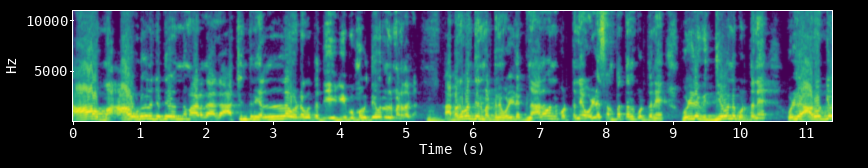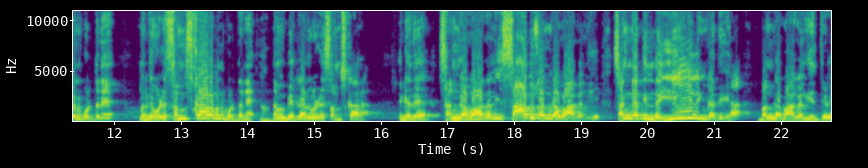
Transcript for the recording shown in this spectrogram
ಆ ಮ- ಆ ಹುಡುಗನ ಜೊತೆಯನ್ನು ಮಾಡಿದಾಗ ಆ ಚಿಂತನೆ ಎಲ್ಲ ಹೊರಟೋಗುತ್ತದೆ ಈ ಮಗು ದೇವರಲ್ಲಿ ಮಾಡಿದಾಗ. ಆ ಭಗವಂತ ಏನ್ ಮಾಡ್ತಾನೆ? ಒಳ್ಳೆ ಜ್ಞಾನವನ್ನು ಕೊಡ್ತಾನೆ ಒಳ್ಳೆ ಸಂಪತ್ತನ್ನು ಕೊಡ್ತಾನೆ ಒಳ್ಳೆ ವಿದ್ಯೆಯನ್ನು ಕೊಡ್ತಾನೆ ಒಳ್ಳೆ ಆರೋಗ್ಯವನ್ನು ಕೊಡ್ತಾನೆ ಮತ್ತೆ ಒಳ್ಳೆ ಸಂಸ್ಕಾರವನ್ನು ಕೊಡ್ತಾನೆ. ನಮಗೆ ಬೇಕಾದ ಒಳ್ಳೆ ಸಂಸ್ಕಾರ. ಯಾಕಂದ್ರೆ ಸಂಘವಾಗಲಿ ಸಾಧು ಸಂಘವಾಗಲಿ ಸಂಘದಿಂದ ಈ ಲಿಂಗ ದೇಹ ಭಂಗವಾಗಲಿ ಅಂತೇಳಿ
